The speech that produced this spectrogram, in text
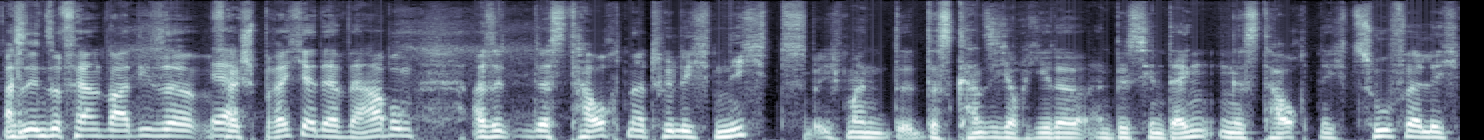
Also insofern war dieser ja. Versprecher der Werbung, also das taucht natürlich nicht, ich meine, das kann sich auch jeder ein bisschen denken, es taucht nicht zufällig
